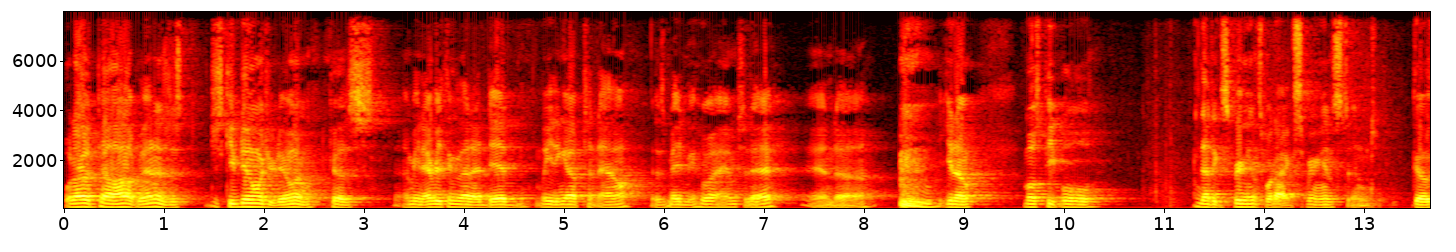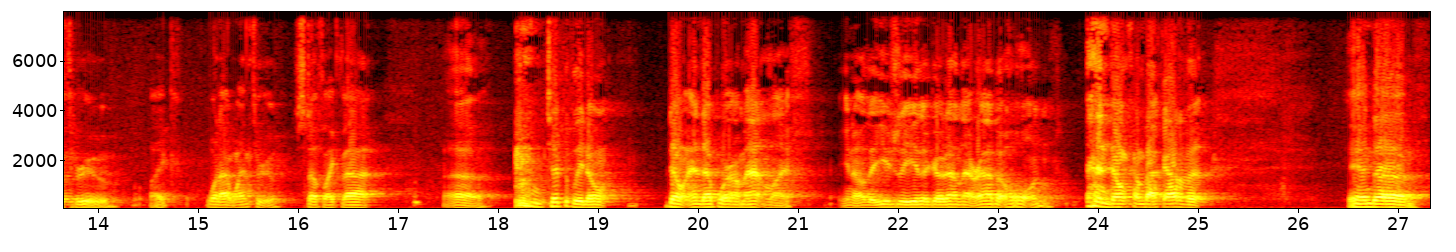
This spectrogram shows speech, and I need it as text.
What I would tell Alec then is just just keep doing what you're doing because I mean everything that I did leading up to now has made me who I am today, and uh, you know most people that experience what I experienced and go through like what I went through, stuff like that, uh, typically don't don't end up where I'm at in life. You know, they usually either go down that rabbit hole and, and don't come back out of it. And uh,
